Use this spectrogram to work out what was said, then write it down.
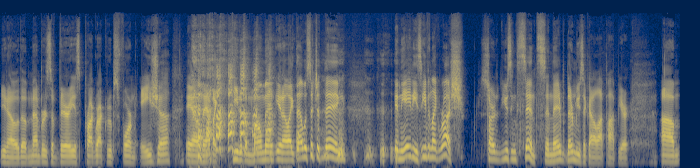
You know, the members of various prog rock groups form Asia. and they have like Heat of the Moment. You know, like that was such a thing in the 80s. Even like Rush started using synths and their their music got a lot poppier. Um,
